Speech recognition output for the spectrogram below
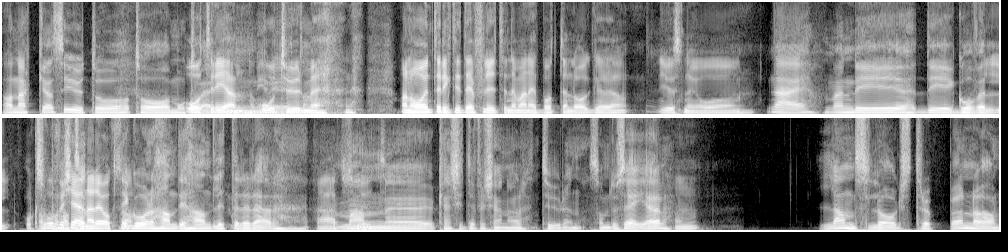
Ja, Nacka ser ut att ta mot Återigen, otur med, man har inte riktigt det flytet när man är ett bottenlag eh, just nu. Och... Nej, men det, det går väl också på något sätt. Det, också. det går hand i hand lite det där. Ja, man eh, kanske inte förtjänar turen som du säger. Mm. Landslagstruppen då,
